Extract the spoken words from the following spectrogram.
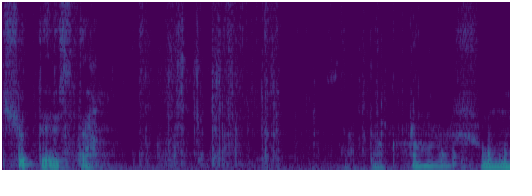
400. Так, хорошо.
